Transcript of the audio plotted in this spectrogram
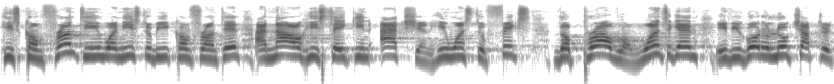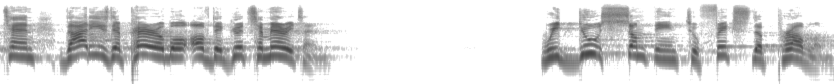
he's confronting what needs to be confronted, and now he's taking action. He wants to fix the problem. Once again, if you go to Luke chapter 10, that is the parable of the Good Samaritan. We do something to fix the problem.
